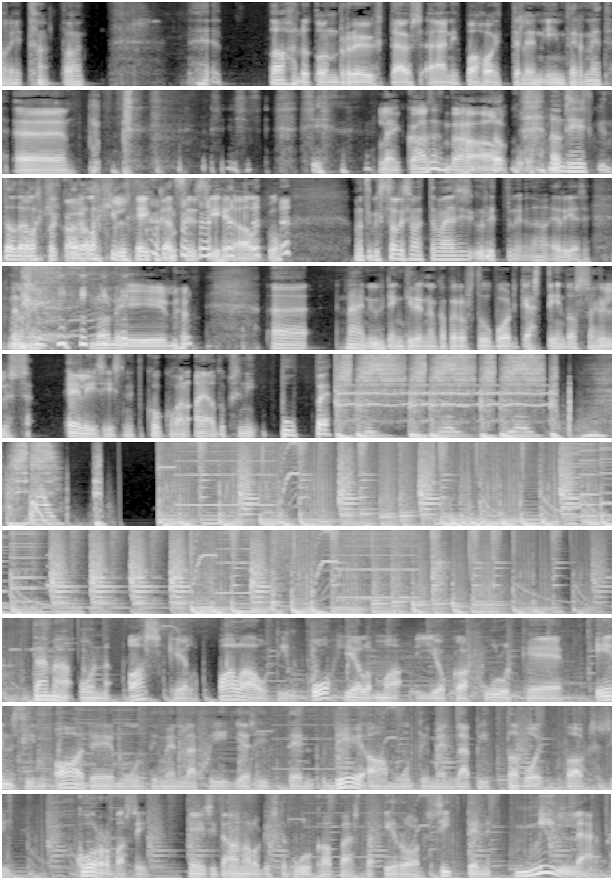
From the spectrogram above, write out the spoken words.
No niin, tämä on tahdoton röyhtäysääni, pahoittelen internet. Öö, Leikkaan sen tähän alkuun. no siis todellakin, todellakin leikkaat sen siihen alkuun. Mutta kun se oli sanonut, että mä en siis yrittänyt, on eri asia. No niin. no niin. Öö, näin yhden kirjan, joka perustuu podcastiin tuossa hyllyssä. Eli siis nyt koko ajan ajatukseni puppe. Tämä on Askel palautin ohjelma, joka kulkee ensin AD-muuntimen läpi ja sitten DA-muuntimen läpi tavoittaaksesi korvasi. Ei sitä analogista kuulkaa päästä eroon sitten millään.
